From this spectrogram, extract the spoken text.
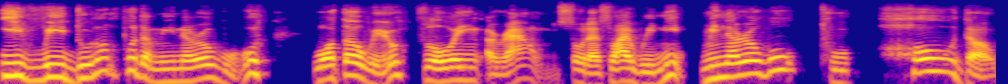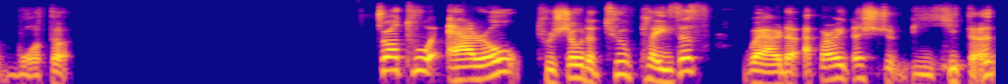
If we do not put the mineral wool, water will flowing around. So that's why we need mineral wool to hold the water. Draw two arrows to show the two places where the apparatus should be heated.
